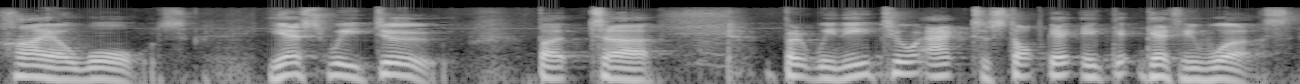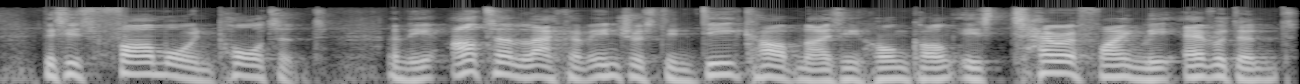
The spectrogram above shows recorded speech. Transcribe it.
higher walls. Yes, we do, but uh, but we need to act to stop it getting worse. This is far more important and the utter lack of interest in decarbonising Hong Kong is terrifyingly evident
